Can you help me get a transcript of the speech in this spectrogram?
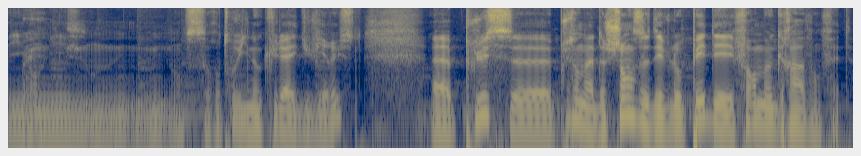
on, on se retrouve inoculé avec du virus, euh, plus, euh, plus on a de chances de développer des formes graves en fait.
